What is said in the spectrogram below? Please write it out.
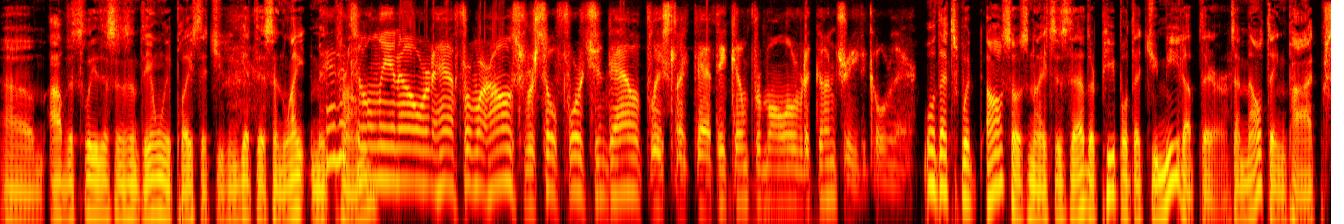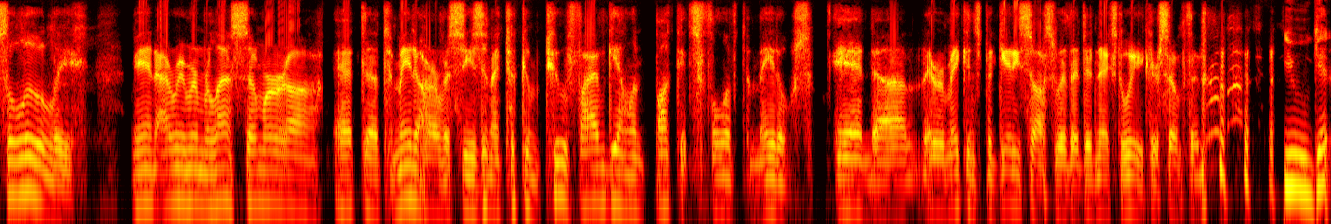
Um, obviously, this isn't the only place that you can get this enlightenment And from. it's only an hour and a half from our house. We're so fortunate to have a place like that. They come from all over the country to go there. well, that's what also is nice is the other people that you meet up there. It's a melting pot. Absolutely. Man, I remember last summer uh, at uh, tomato harvest season, I took him two five gallon buckets full of tomatoes. And uh, they were making spaghetti sauce with it the next week or something. You get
